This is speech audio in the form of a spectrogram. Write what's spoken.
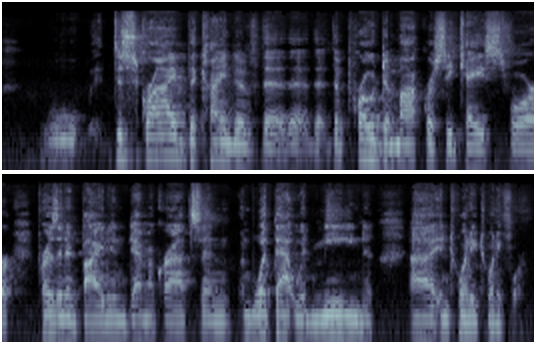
Describe the kind of the the, the pro democracy case for President Biden, Democrats, and, and what that would mean uh, in 2024.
